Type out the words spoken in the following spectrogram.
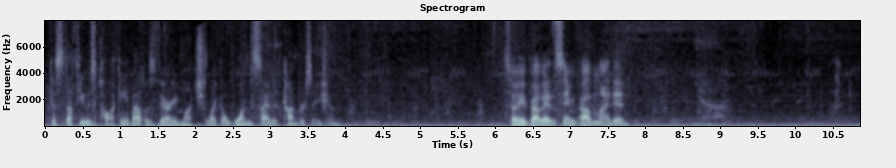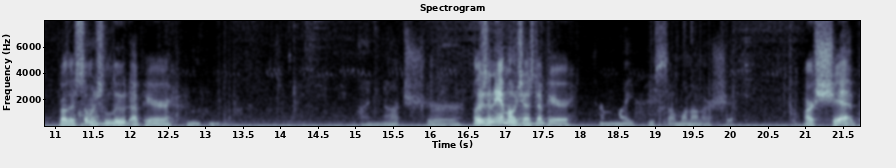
Because stuff he was talking about was very much like a one-sided conversation. So he probably had the same problem I did. Yeah. Bro, there's so much um, loot up here. Hmm. I'm not sure. Oh, there's an ammo chest up here. There might be someone on our ship. Our ship.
